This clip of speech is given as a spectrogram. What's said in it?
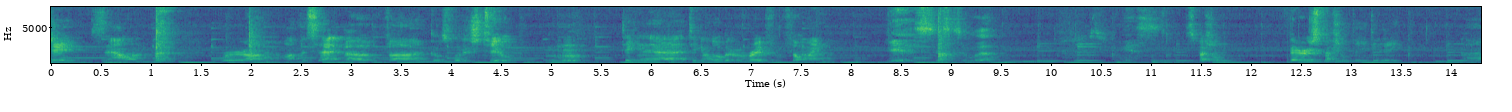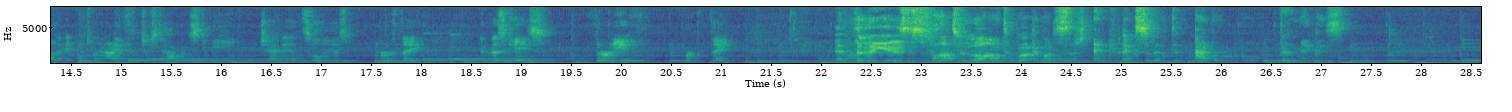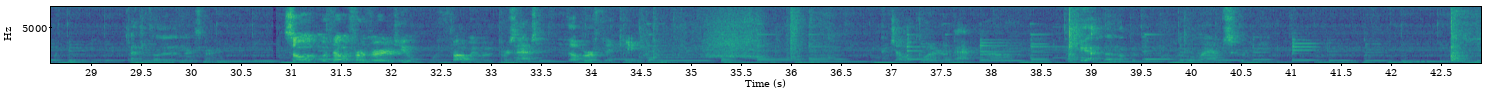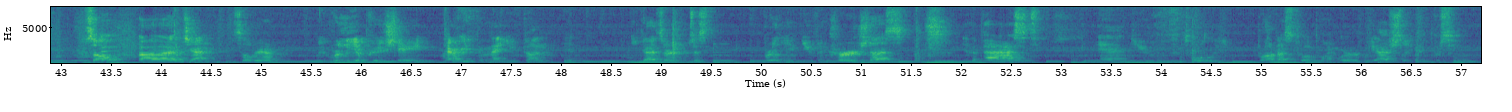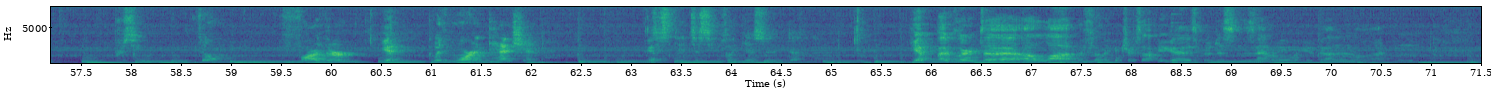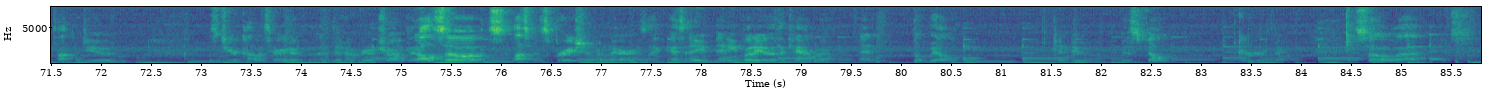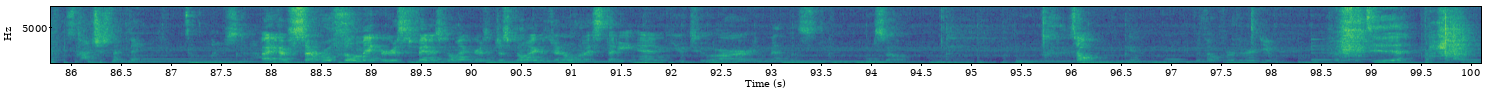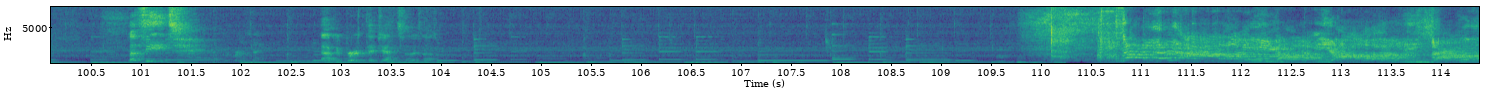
Is Alan. We're uh, on the set of uh, Ghost Footage 2. Mm-hmm. Taking a, taking a little bit of a break from filming. Yes, this is well. Yes. Special, very special day today. Uh, April 29th just happens to be Jen and Sylvia's birthday. In this case, 30th birthday. And 30 years is far too long to work among such excellent and admirable filmmakers. So, without further ado, we thought we would present the birthday cake. Angelic choir in background. Yeah, I'm up with little lamb screaming. So, uh, Jen, Sylvia, we really appreciate everything that you've done. You guys are just brilliant. You've encouraged us in the past, and you've totally brought us to a point where we actually could pursue pursue film farther Yeah. with more intention. It just it just seems like yesterday, doesn't it? Yep, I've learned uh, a lot of filmmaking tricks off of you guys, but just examining what you've done and all that, and talking to you and listen to your commentary of uh, Dead Hooker in a Trunk, and also it's lots of inspiration from there. It's like yes, any anybody with a camera and the will can do this film career thing. So uh, Yes. It's not just a thing; it's a lifestyle. I have several filmmakers, famous filmmakers, and just filmmakers in general that I study, and you two are in that list. So So, yeah. without further ado, Let's eat. happy birthday. Happy birthday, Jen. So is that. Yeah.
